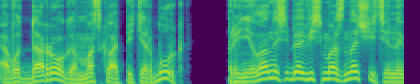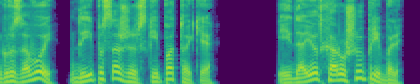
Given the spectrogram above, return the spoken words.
А вот дорога Москва-Петербург приняла на себя весьма значительный грузовой, да и пассажирские потоки. И дает хорошую прибыль.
